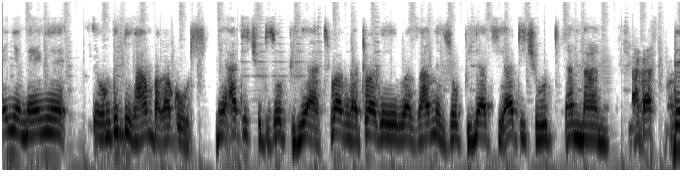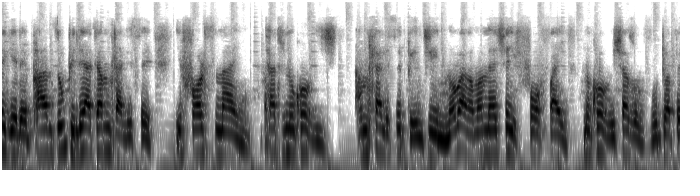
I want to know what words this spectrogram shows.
Enye nenye yonke into ingahamba kakuhle. Ne-attitude zobhilliard uba kungathiwa-ke bazame zobhilliard i-attitude nani nani. Akasibekele phansi ubhilliard amdlalise i-false nine. Thatha unukovic amhlalise ebhentshini noba ngamamatch eyi-four five nukovic azovuthwa apha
